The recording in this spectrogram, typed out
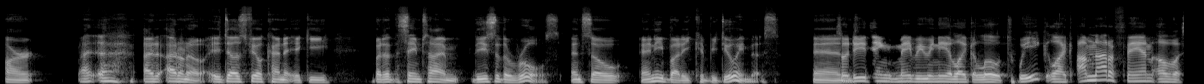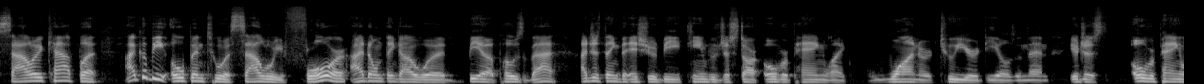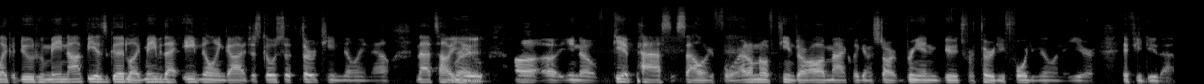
aren't I, uh, I, I don't know. It does feel kind of icky, but at the same time, these are the rules, and so anybody could be doing this. And so do you think maybe we need like a little tweak? Like I'm not a fan of a salary cap, but I could be open to a salary floor. I don't think I would be opposed to that. I just think the issue would be teams would just start overpaying like one or two year deals and then you're just overpaying like a dude who may not be as good. Like maybe that 8 million guy just goes to 13 million now. And that's how right. you uh, uh, you know, get past the salary floor. I don't know if teams are automatically going to start bringing dudes for 30, 40 million a year if you do that.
